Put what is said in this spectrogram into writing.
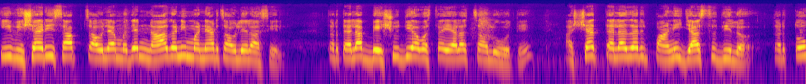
की विषारी साप चावल्यामध्ये नाग आणि मण्यार चावलेला असेल तर त्याला बेशुद्धी अवस्था याला चालू होते. अशात त्याला जर पाणी जास्त दिलं तर तो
